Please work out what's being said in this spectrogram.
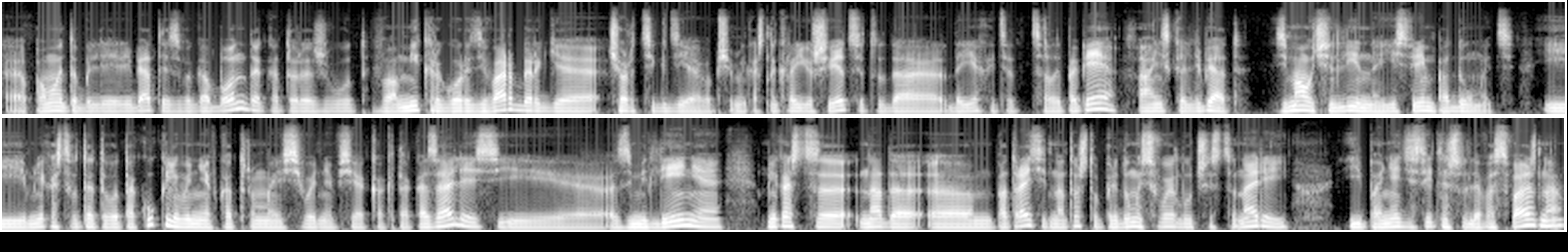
а, по-моему, это были ребята из Вагабонда, которые живут в микрогороде Варберге, черти где, вообще, мне кажется, на краю Швеции, туда доехать это целая эпопея. А они сказали, ребят, зима очень длинная, есть время подумать. И мне кажется, вот это вот окукливание, в котором мы сегодня все как-то оказались, и замедление, мне кажется, надо э, потратить на то, чтобы придумать свой лучший сценарий и понять действительно, что для вас важно,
